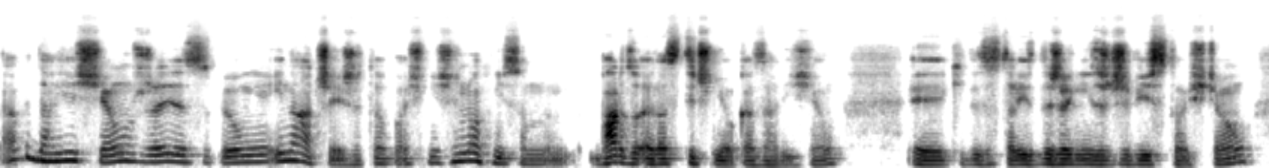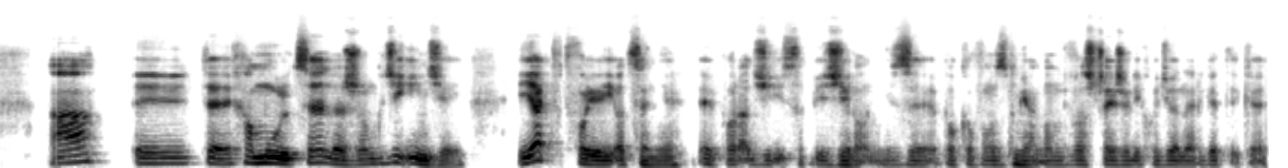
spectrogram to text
A wydaje się, że jest zupełnie inaczej, że to właśnie zieloni są bardzo elastyczni okazali się, y, kiedy zostali zderzeni z rzeczywistością, a y, te hamulce leżą gdzie indziej. Jak w Twojej ocenie y, poradzili sobie zieloni z epokową zmianą, zwłaszcza jeżeli chodzi o energetykę?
